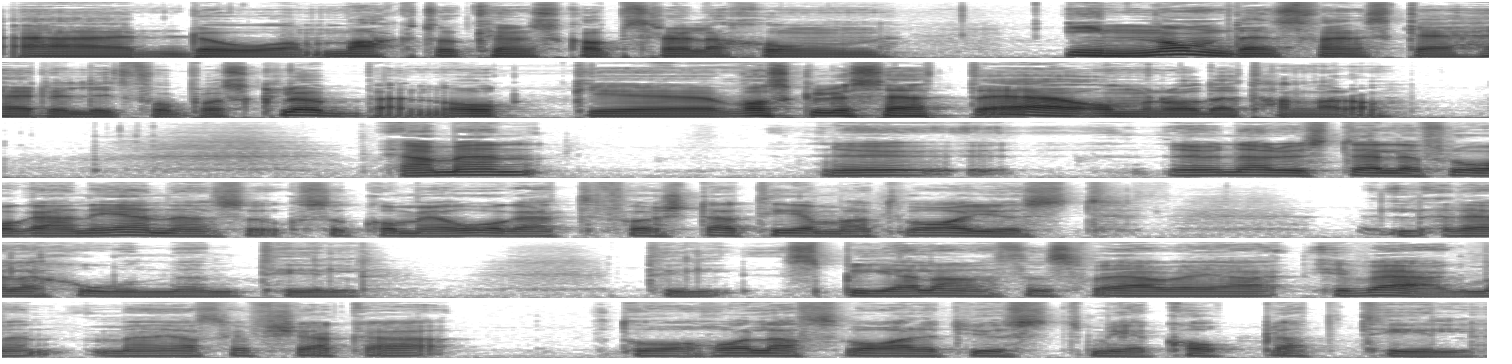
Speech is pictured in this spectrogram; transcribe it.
är då makt och kunskapsrelation inom den svenska herrelitfotbollsklubben och eh, vad skulle du säga att det området handlar om? Ja men nu, nu när du ställer frågan igen så, så kommer jag ihåg att första temat var just relationen till, till spelarna. Sen svävar jag iväg men, men jag ska försöka då hålla svaret just mer kopplat till,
